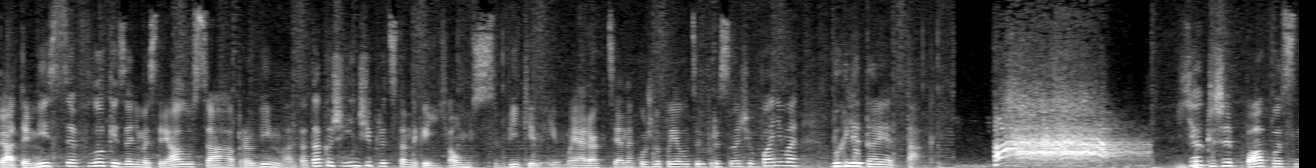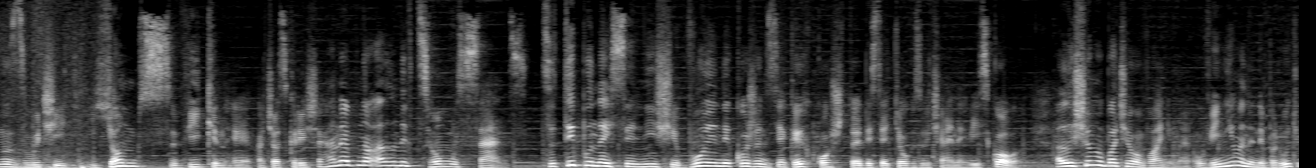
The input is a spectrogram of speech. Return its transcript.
П'яте місце Флокі з аніме серіалу Сага про Вінланд, а також інші представники Йомс Вікінгів. Моя реакція на кожну появу цих персонажів в аніме виглядає так. Як же пафосно звучить Йомс Вікінги, хоча скоріше ганебно, але не в цьому сенс. Це типу найсильніші воїни, кожен з яких коштує десятьох звичайних військових. Але що ми бачимо в аніме? У війні вони не беруть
